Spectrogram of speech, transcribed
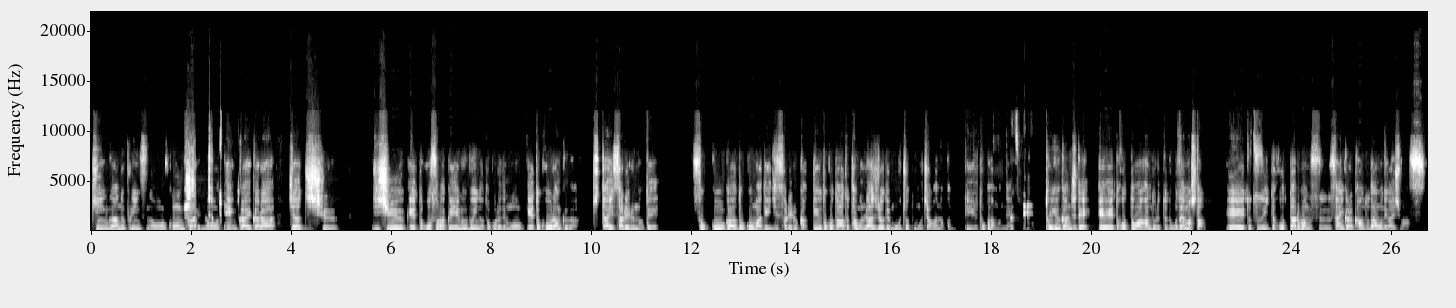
King & Prince の今回の展開から、じゃあ次週、次週、えっ、と、おそらく MV のところでも、えっ、と、高ランクが期待されるので、そこがどこまで維持されるかっていうところと、あと多分ラジオでもうちょっと持ち上がるのかなっていうところだもんねね。という感じで、えっ、と、HOT100 でございました。えっ、と、続いて、ホットアルバムス3位からカウントダウンお願いします。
